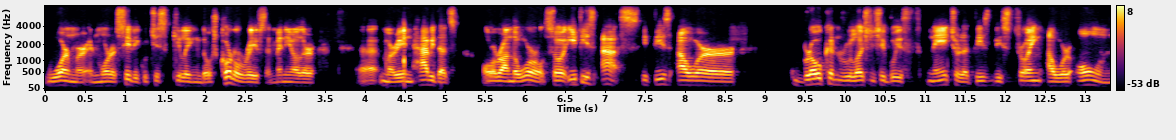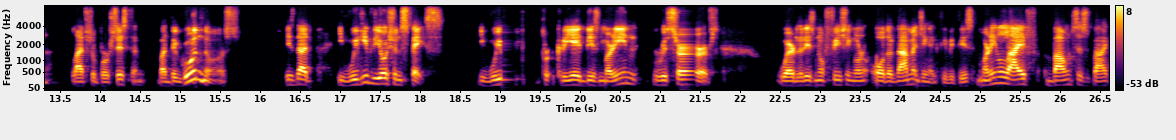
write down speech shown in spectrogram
warmer and more acidic, which is killing those coral reefs and many other uh, marine habitats all around the world. So it is us, it is our broken relationship with nature that is destroying our own life support system. But the good news is that if we give the ocean space, if we create these marine reserves where there is no fishing or other damaging activities, marine life bounces back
